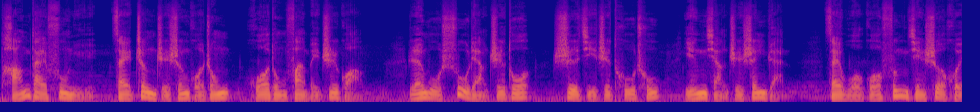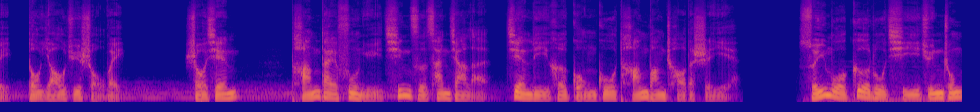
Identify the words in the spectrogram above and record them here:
唐代妇女在政治生活中活动范围之广，人物数量之多，事迹之突出，影响之深远，在我国封建社会都遥居首位。首先，唐代妇女亲自参加了建立和巩固唐王朝的事业。隋末各路起义军中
